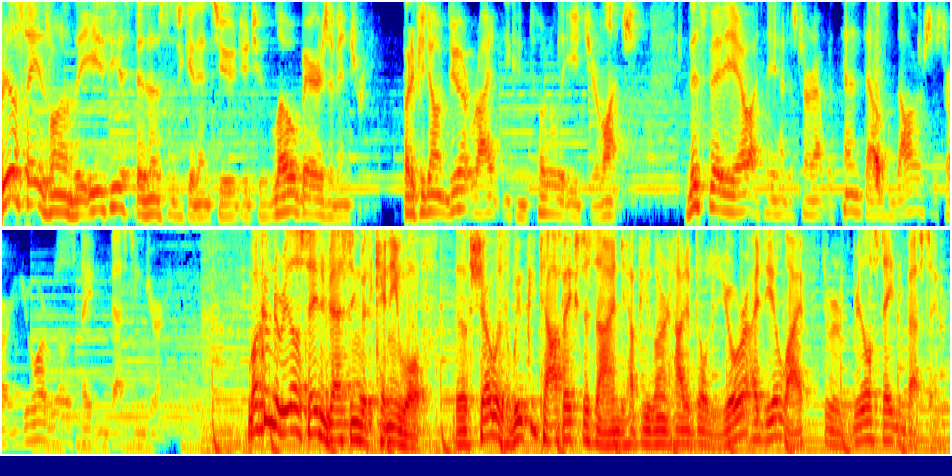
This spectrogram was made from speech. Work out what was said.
Real estate is one of the easiest businesses to get into due to low barriers of entry. But if you don't do it right, it can totally eat your lunch. In this video, I tell you how to start out with $10,000 to start your real estate investing journey. Welcome to Real Estate Investing with Kenny Wolf, the show with weekly topics designed to help you learn how to build your ideal life through real estate investing.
